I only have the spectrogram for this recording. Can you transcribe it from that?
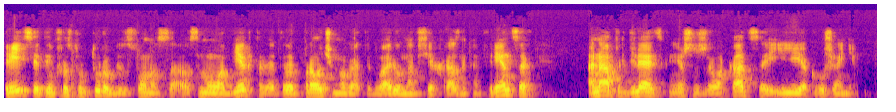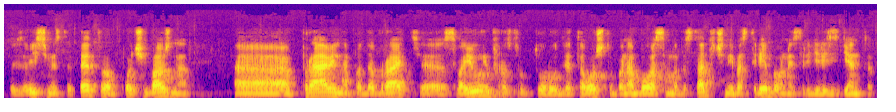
Третье – это инфраструктура, безусловно, самого объекта. Это про очень много это говорю на всех разных конференциях. Она определяется, конечно же, локацией и окружением. То есть в зависимости от этого очень важно э, правильно подобрать э, свою инфраструктуру для того, чтобы она была самодостаточной и востребованной среди резидентов.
